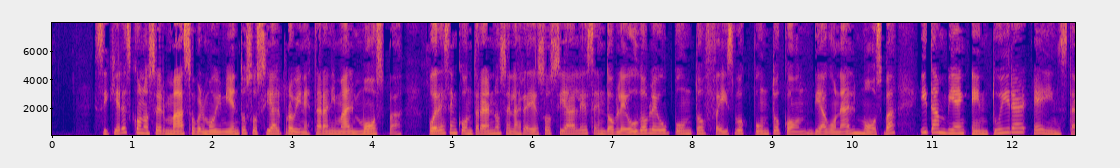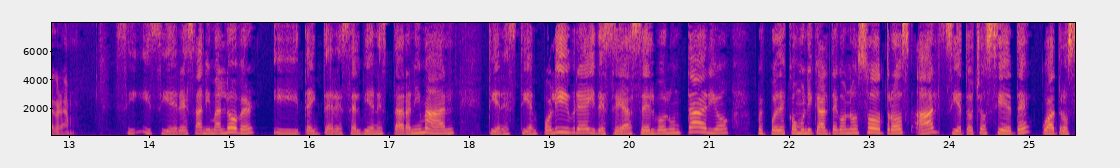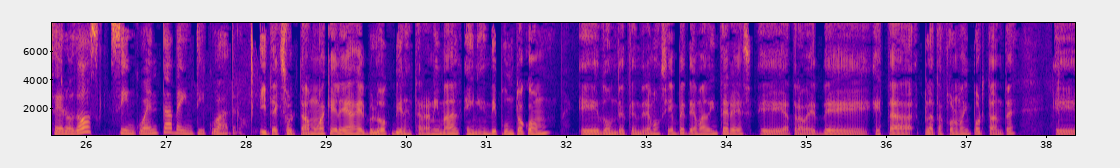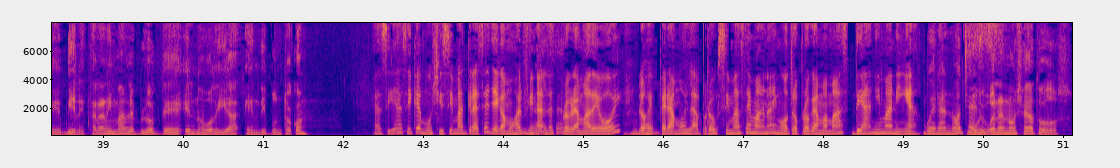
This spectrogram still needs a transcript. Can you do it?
Si quieres conocer más sobre el movimiento social pro bienestar animal MOSBA, Puedes encontrarnos en las redes sociales en www.facebook.com diagonal Mosba y también en Twitter e Instagram. Sí, y si eres animal lover y te interesa el bienestar animal, tienes tiempo libre y deseas ser voluntario, pues puedes comunicarte con nosotros al 787-402-5024. Y te exhortamos a que leas el blog Bienestar Animal en endy.com eh, donde tendremos siempre temas de interés eh, a través de esta plataforma importante, eh, Bienestar Animal, el blog de El Nuevo Día, endy.com. Así, así que muchísimas gracias. Llegamos al final del programa de hoy. Los esperamos la próxima semana en otro programa más de Animanía. Buenas noches. Muy buenas noches a todos.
